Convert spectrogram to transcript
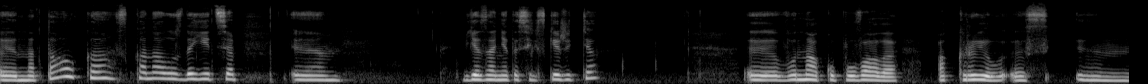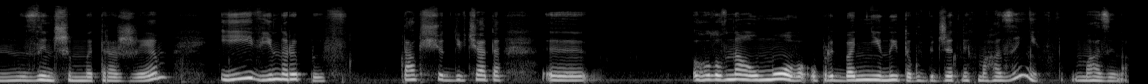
Наталка з каналу, здається, в'язання та сільське життя. Е, Вона купувала акрил е, з, ем, з іншим метражем, і він репив. Так що, дівчата, е, головна умова у придбанні ниток в бюджетних магазинах, магазинах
